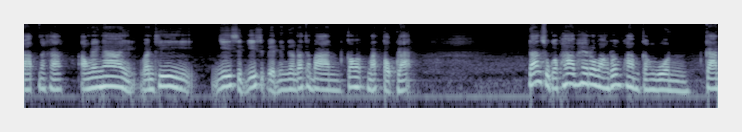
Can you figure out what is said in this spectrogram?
รับนะคะ เอาง่าย ๆ วันที่ 20-21ในเงินรัฐบาลก็มาตกและ ด้านสุขภาพให้ระวังเรื่องความกังวล การ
